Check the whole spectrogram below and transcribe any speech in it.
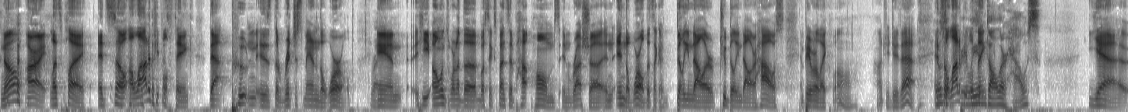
No? All right, let's play. And so a lot of people think that Putin is the richest man in the world. Right. And he owns one of the most expensive ho- homes in Russia and in the world. It's like a billion dollar, two billion dollar house, and people are like, "Well, how'd you do that?" And so a lot of people think, dollar house. "Yeah."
